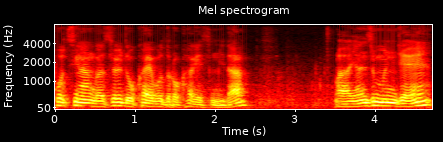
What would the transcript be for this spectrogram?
포스팅한 것을 녹화해 보도록 하겠습니다. 아, 연습 문제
